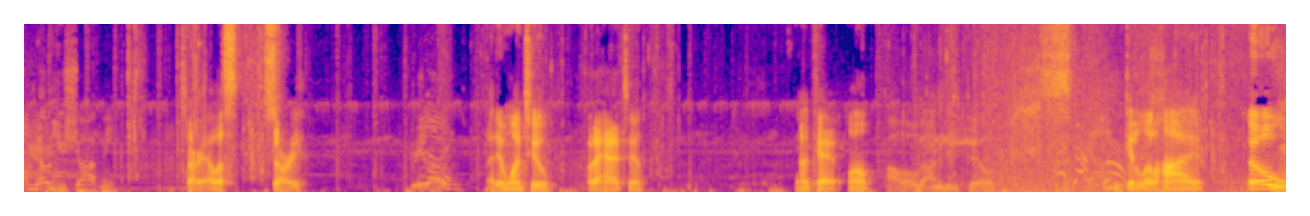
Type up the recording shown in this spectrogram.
I know you shot me. Sorry, Ellis. Sorry, Reloading. I didn't want to, but I had to. Okay, well, I'll hold on to these pills. get a little high. Oh.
